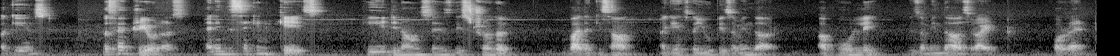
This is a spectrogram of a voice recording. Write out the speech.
against the factory owners. And in the second case, he denounces the struggle by the Kisan against the UP Zamindar, upholding Zamindar's right for rent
